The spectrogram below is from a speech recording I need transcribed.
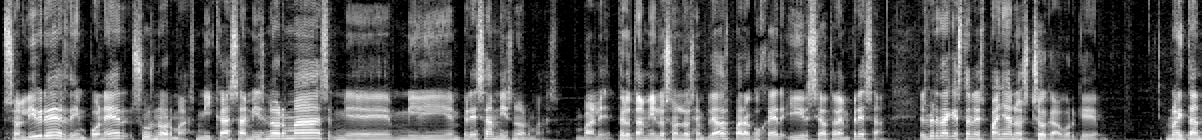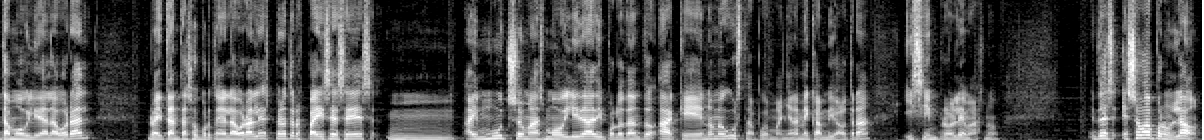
Son libres de imponer sus normas. Mi casa, mis normas. Mi, empresa, mis normas. Vale, pero también lo son los empleados para coger e irse a otra empresa. Es verdad que esto en España nos choca porque no hay tanta movilidad laboral no hay tantas oportunidades laborales, pero en otros países es mm, hay mucho más movilidad y por lo tanto, ah, que no me gusta, pues mañana me cambio a otra y sin problemas, ¿no? Entonces, eso va por un lado.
